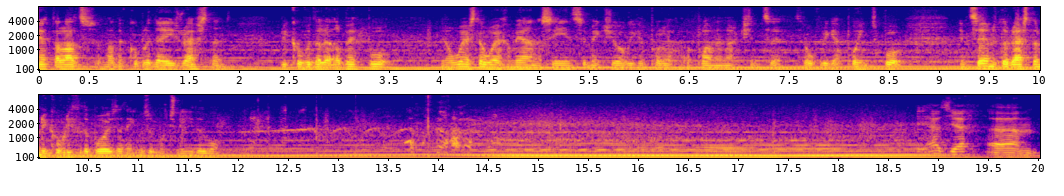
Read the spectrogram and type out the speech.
yeah, the lads have had a couple of days rest and recovered a little bit, but you know we're still working behind the scenes to make sure we can put a, a plan in action to, to hopefully get points. But in terms of the rest and recovery for the boys, I think it was a much needed one. It has, yeah. Um,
